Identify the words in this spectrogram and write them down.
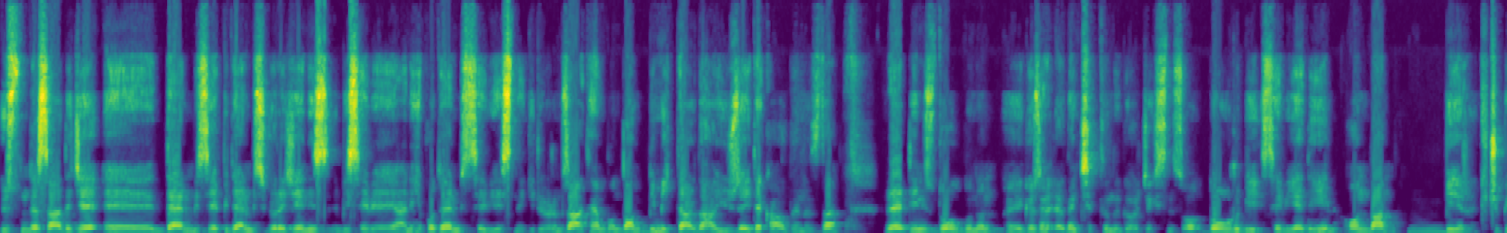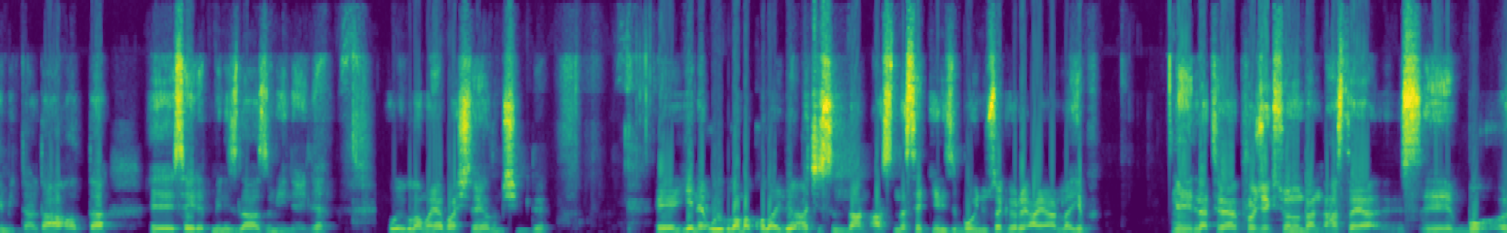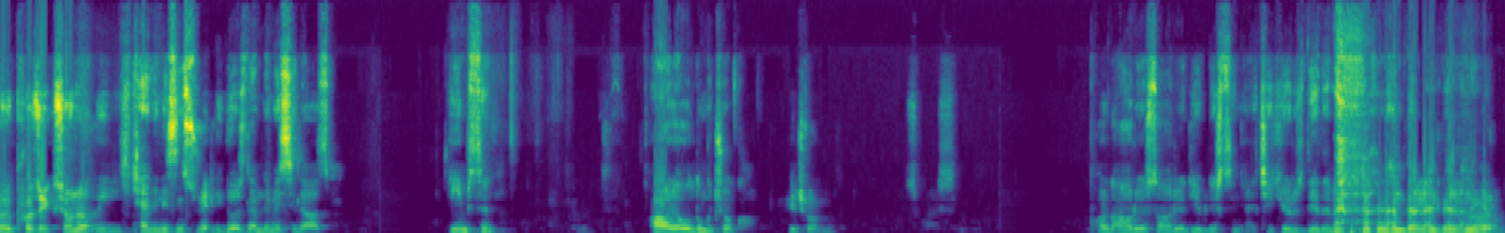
üstünde sadece e, dermis, epidermis göreceğiniz bir seviye yani hipodermis seviyesine giriyorum. Zaten bundan bir miktar daha yüzeyde kaldığınızda verdiğiniz dolgunun e, gözeneklerden çıktığını göreceksiniz. O doğru bir seviye değil. Ondan bir küçük bir miktar daha altta e, seyretmeniz lazım iğneyle. Uygulamaya başlayalım şimdi. E, yine uygulama kolaylığı açısından aslında sepkenizi boyunuza göre ayarlayıp e, lateral projeksiyonundan hastaya e, bu e, projeksiyonu kendinizin sürekli gözlemlemesi lazım. İyi misin? Ağrı oldu mu çok? Hiç olmadı. Bu arada ağrıyorsa ağrıyor diyebilirsin. Yani çekiyoruz diye deme. deme, deme, deme.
